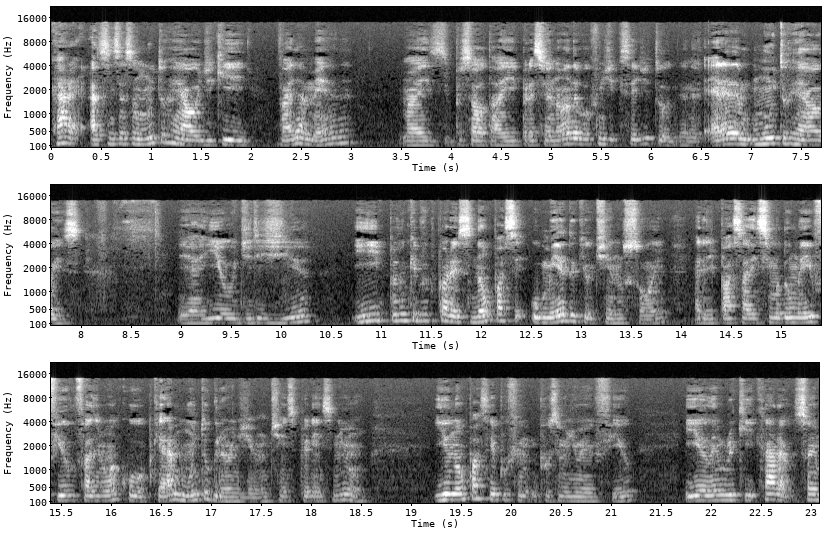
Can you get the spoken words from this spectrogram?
cara, a sensação muito real de que vai dar merda, Mas o pessoal tá aí pressionando, eu vou fingir que sei de tudo, entendeu? Era muito real isso. E aí eu dirigia e, pelo que pareça, não passei. O medo que eu tinha no sonho era de passar em cima do meio fio fazendo uma curva, porque era muito grande, eu não tinha experiência nenhuma. E eu não passei por, por cima de meio fio. E eu lembro que, cara, sonho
